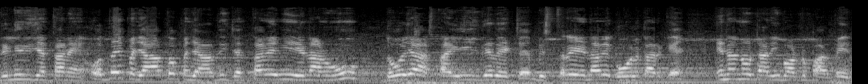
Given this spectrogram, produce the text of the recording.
ਦਿੱਲੀ ਦੀ ਜਨਤਾ ਨੇ ਉਦਾਂ ਹੀ ਪੰਜਾਬ ਤੋਂ ਪੰਜਾਬ ਦੀ ਜਨਤਾ ਨੇ ਵੀ ਇਹਨਾਂ ਨੂੰ 2027 ਦੇ ਵਿੱਚ ਬਿਸਤਰੇ ਇਹਨਾਂ ਦੇ ਗੋਲ ਕਰਕੇ ਇਹਨਾਂ ਨੂੰ ਟਾਰੀ ਬਾਰਡਰ ਪਾਰ ਭੇਜ।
